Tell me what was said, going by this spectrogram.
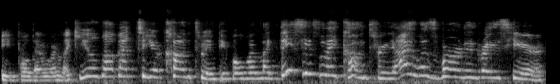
people that were like, you go back to your country. And people were like, this is my country. I was born and raised here.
